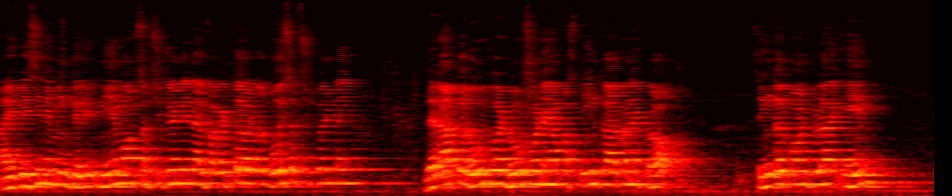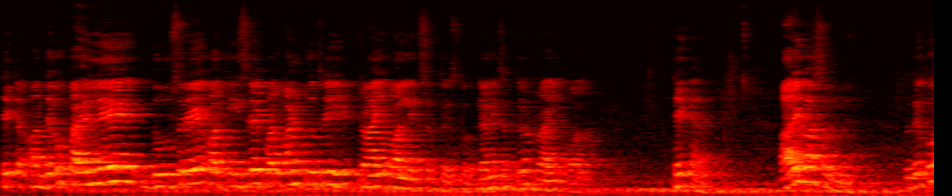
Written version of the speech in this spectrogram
आईपीसी नेमिंग के लिए name of substituent in alphabetical order कोई सब्सटीट्यूएंट नहीं। है देन आपका रूट वर्ड रूट वर्ड यहाँ पास तीन कार्बन है प्रॉप सिंगल बॉन्ड जुड़ा एन ठीक है? और देखो, पहले, दूसरे और तीसरे पर one two three tri ol लिख सकते हो इसको। क्या लिख सकते हो? ट्राई ऑल ठीक है? रही बात समझ में तो देखो,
